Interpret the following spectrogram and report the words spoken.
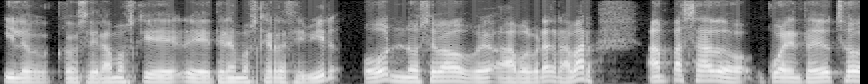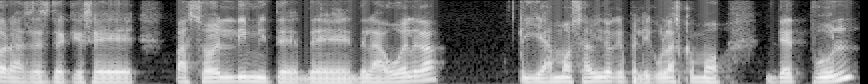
y lo consideramos que eh, tenemos que recibir o no se va a volver, a grabar. Han pasado 48 horas desde que se pasó el límite de, de la huelga y ya hemos sabido que películas como Deadpool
